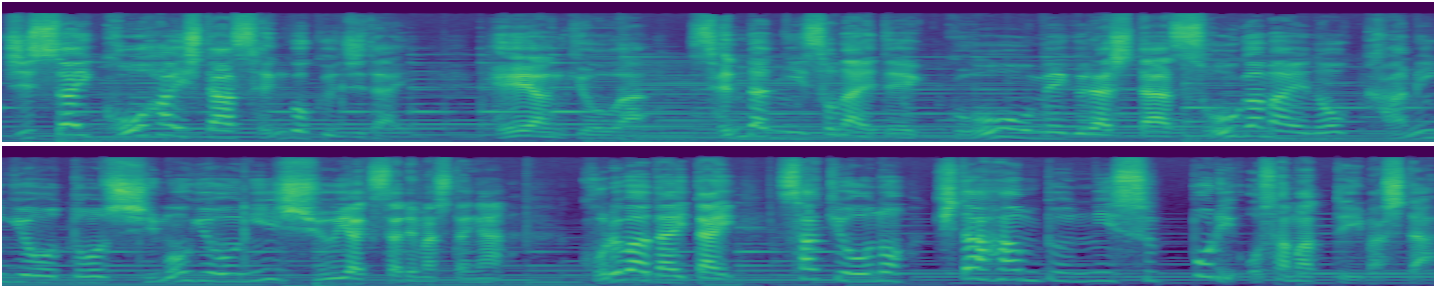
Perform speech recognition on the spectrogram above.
実際荒廃した戦国時代平安京は戦乱に備えて業を巡らした総構えの上行と下行に集約されましたがこれはだいたい左京の北半分にすっぽり収まっていました。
